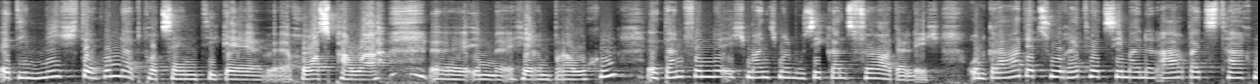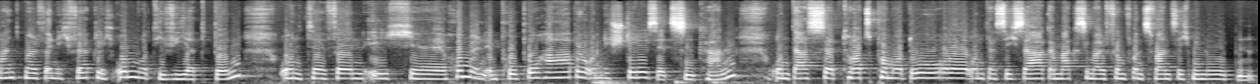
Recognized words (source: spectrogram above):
die nicht hundertprozentige Horsepower im Hirn brauchen, dann finde ich manchmal Musik ganz förderlich. Und geradezu rettet sie meinen Arbeitstag manchmal, wenn ich wirklich unmotiviert bin und äh, wenn ich äh, Hummeln im Popo habe und nicht still sitzen kann und das äh, trotz Pomodoro und dass ich sage maximal 25 Minuten.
